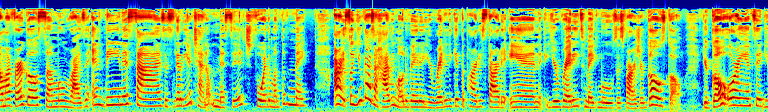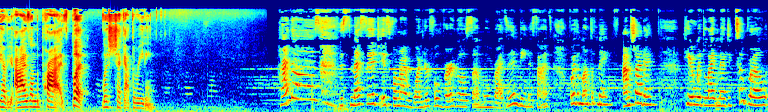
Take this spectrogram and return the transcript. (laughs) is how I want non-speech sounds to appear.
all my Virgo, Sun, Moon, Rising, and Venus signs. This is going to be your channel message for the month of May. All right, so you guys are highly motivated. You're ready to get the party started and you're ready to make moves as far as your goals go. You're goal oriented, you have your eyes on the prize. But let's check out the reading. Hi, guys. This message is for my wonderful Virgo, Sun, Moon, Rising, and Venus signs for the month of May. I'm Sade here with Light Magick Tarot.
